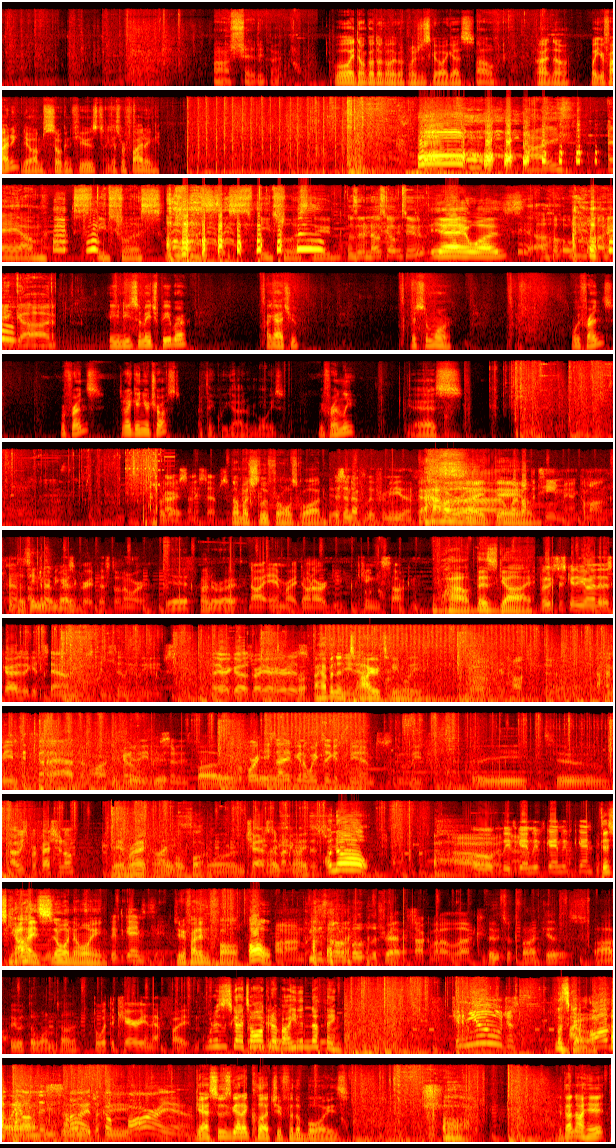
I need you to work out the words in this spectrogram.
Oh shit, dude. Wait, wait, don't go, don't go, don't go. Let's just go, I guess. Oh. Alright, no. Wait, you're fighting? Yo, I'm so confused. I guess we're fighting. Oh! I am um, speechless. speechless, dude. Was it a no scope too? Yeah, it was. Oh my god. Hey, you need some HP, bro? I got you. There's some more. Are we friends? We're friends? Did I gain your trust? I think we got him, boys. We friendly? Yes. Alright, Sunny Steps. Not much loot for a whole squad. There's enough loot for me though. Alright, Uh, damn. What about the team, man? Come on. The I'm team sure doesn't you guys a great pistol, don't worry. Yeah, kinda right. No, I am right, don't argue. The king's talking. Wow, this guy. Vootz is gonna be one of those guys that gets down and just instantly leaves. There he goes, right here, here it is. Bro, I have an Be entire active for me, team of please. Whoa, you're toxic, dude. I mean, it's gonna happen, watch. He's gonna leave as soon as... Five, Before, he's not even gonna wait till he gets BM'd, just gonna leave. Three, two. Oh, he's professional? Damn right. Oh, nice. Oh, fuck. One. Chest, I'm gonna nice. get this. Oh, no! Oh, oh leave the game, leave the game, leave the game. This guy is so annoying. Leave the game. Dude, if I didn't fall. Oh! Hold on, He just got on both of the traps. Talk about luck. Vootz with five kills. Poppy with the one time. But with the carry in that fight. What is this guy talking about? He did nothing. Can you just... Let's go. I'm all the way on Oh, this side. Look how far I am. Guess who's got to clutch it for the boys? Oh. Did that not hit?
